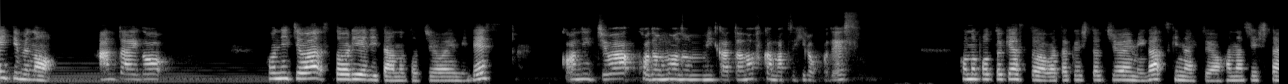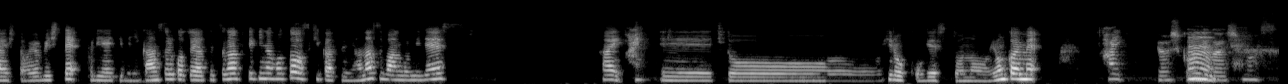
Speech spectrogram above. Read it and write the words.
エイティブの反対語。こんにちは、ストーリーエディターのとちおえみです。こんにちは。子供の味方の深松ひろ子です。このポッドキャストは私とちおえみが好きな人やお話ししたい人をお呼びして、クリエイティブに関することや哲学的なことを好き勝手に話す番組です。はい。はいえーっと、ひろこゲストの4回目。はい。よろしくお願いします。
